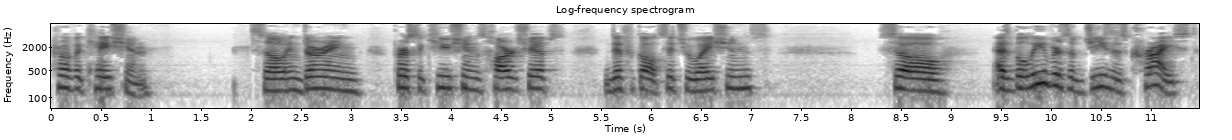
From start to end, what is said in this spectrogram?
provocation. So, enduring persecutions, hardships, difficult situations. So, as believers of Jesus Christ,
